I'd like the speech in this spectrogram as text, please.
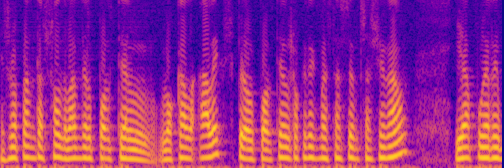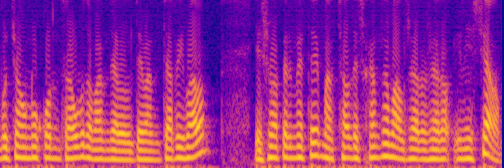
es va plantar sol davant del porter local Àlex, però el porter el Roquetec va estar sensacional i va poder rebutjar un 1 contra 1 davant del davanter rival i això va permetre marxar al descans amb el 0-0 inicial.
